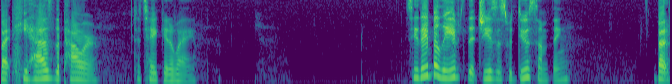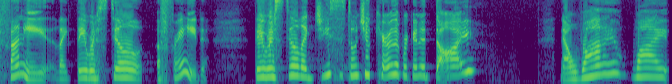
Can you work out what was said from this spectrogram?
But He has the power to take it away. See, they believed that Jesus would do something but funny, like they were still afraid. They were still like, Jesus, don't you care that we're going to die? Now, why, why,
